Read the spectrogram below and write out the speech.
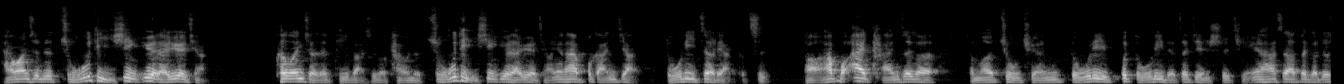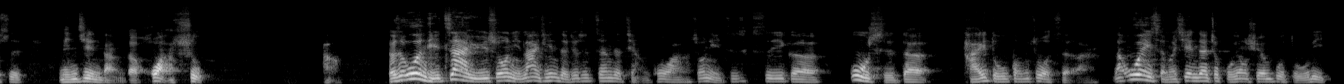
台湾是不是主体性越来越强？柯文哲的提法是说，台湾的主体性越来越强，因为他不敢讲独立这两个字啊、他不爱谈这个什么主权独立不独立的这件事情，因为他知道这个就是民进党的话术。好，可是问题在于说，你赖清德就是真的讲过啊，说你这是一个务实的。台独工作者啊，那为什么现在就不用宣布独立？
